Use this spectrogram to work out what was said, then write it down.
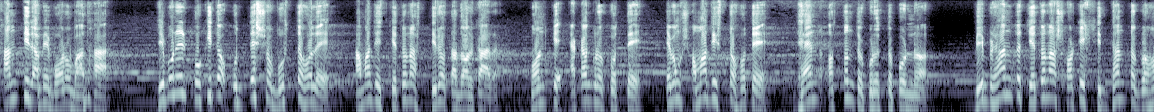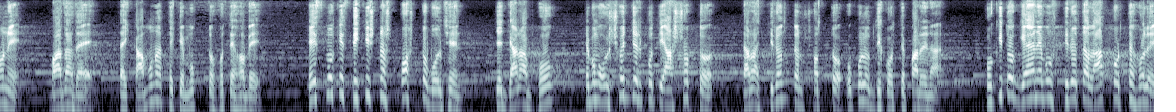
শান্তি লাভে বড় বাধা। জীবনের প্রকৃত উদ্দেশ্য বুঝতে হলে আমাদের চেতনা স্থিরতা দরকার, মনকে একাগ্র করতে এবং সমাধিস্থ হতে ধ্যান অত্যন্ত গুরুত্বপূর্ণ। বিভ্রান্ত চেতনা সঠিক সিদ্ধান্ত গ্রহণে বাধা দেয়, তাই কামনা থেকে মুক্ত হতে হবে। এই শ্লোকে শ্রীকৃষ্ণ স্পষ্ট বলছেন যে যারা ভোগ এবং ঐশ্বর্যের প্রতি আসক্ত, তারা চিরন্তন সত্য উপলব্ধি করতে পারে না। প্রকৃত জ্ঞান এবং স্থিরতা লাভ করতে হলে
